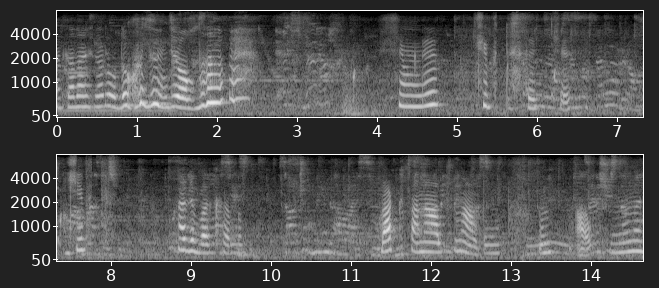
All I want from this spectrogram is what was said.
Arkadaşlar o dokuzuncu oldu. Şimdi çift seçeceğiz. Çift. Hadi bakalım. Bak sana altın aldım. Altınını.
